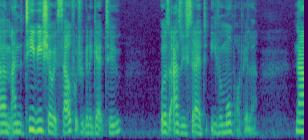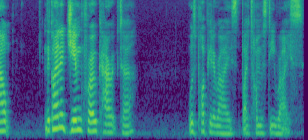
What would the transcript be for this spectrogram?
Um, and the TV show itself, which we're going to get to, was, as we said, even more popular. Now, the kind of Jim Crow character was popularized by Thomas D. Rice.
